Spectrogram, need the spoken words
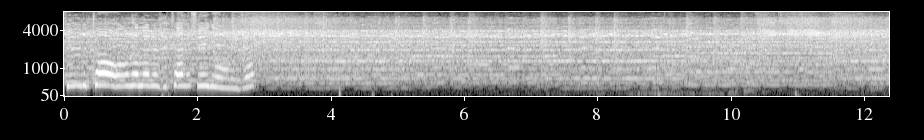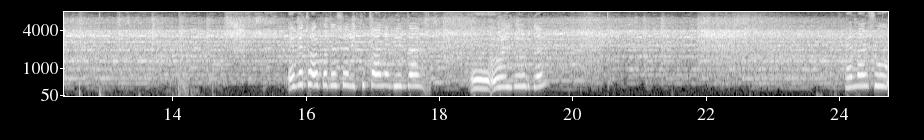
Şimdi ta oralara bir tane şey yollayacağım. Evet arkadaşlar iki tane birden e, öldürdüm. Hemen şu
